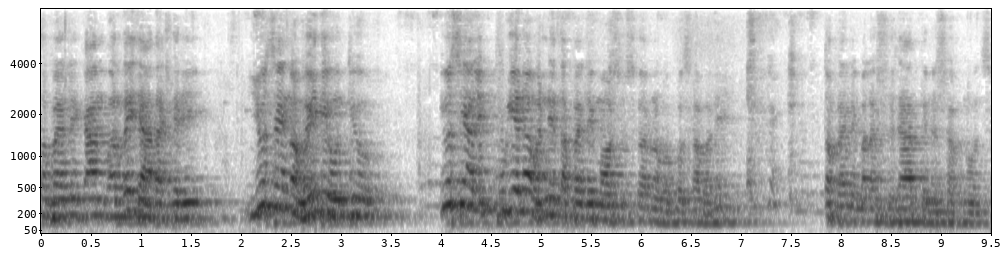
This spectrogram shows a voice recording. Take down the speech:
तपाईँहरूले काम गर्दै जाँदाखेरि यो चाहिँ नभइदिए हुन्थ्यो यो चाहिँ अलिक पुगेन भन्ने तपाईँले महसुस गर्नुभएको छ भने तपाईँहरूले मलाई सुझाव दिन सक्नुहुन्छ।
